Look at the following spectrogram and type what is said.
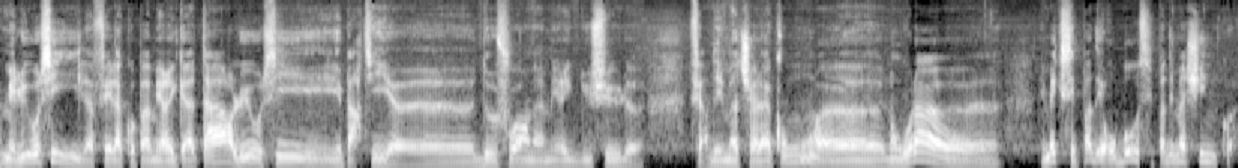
mais lui aussi, il a fait la Copa América tard. Lui aussi, il est parti deux fois en Amérique du Sud faire des matchs à la con. donc voilà les mecs, c'est pas des robots, c'est pas des machines, quoi.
